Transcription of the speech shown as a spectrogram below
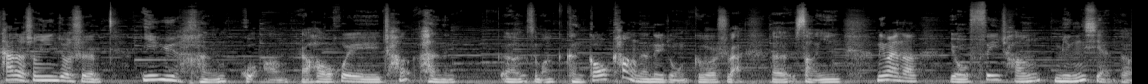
她的声音就是音域很广，然后会唱很。呃，怎么很高亢的那种歌是吧？呃，嗓音。另外呢，有非常明显的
